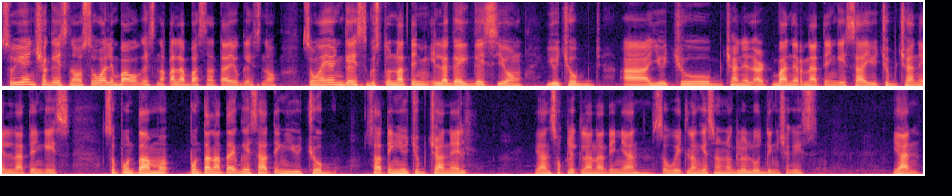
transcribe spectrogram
So, yan siya guys, no? So, halimbawa guys, nakalabas na tayo guys, no? So, ngayon guys, gusto natin ilagay guys yung YouTube uh, YouTube channel art banner natin guys sa YouTube channel natin guys. So, punta, mo, punta lang tayo guys sa ating YouTube, sa ating YouTube channel. Yan, so click lang natin yan. So wait lang guys, no, naglo-loading siya guys. Yan.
